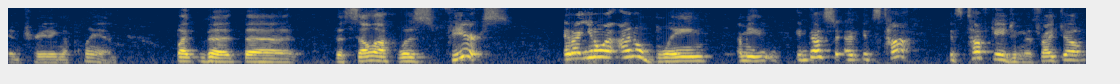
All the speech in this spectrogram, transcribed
and trading a plan. But the the the sell-off was fierce. And I, you know what? I don't blame. I mean, investor. Uh, it's tough. It's tough gauging this, right, Joe?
